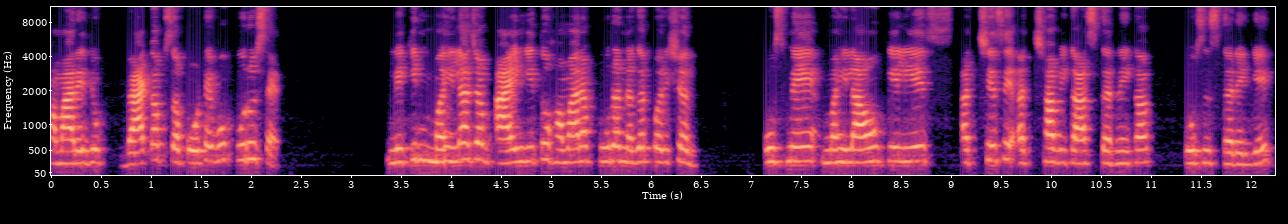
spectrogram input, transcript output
हमारे जो बैकअप सपोर्ट है वो पुरुष है। लेकिन महिला जब आएँगी तो हमारा पूरा नगर परिषद उसमें महिलाओं के लिए अच्छे से अच्छा विकास करने का कोशिश करेंगे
